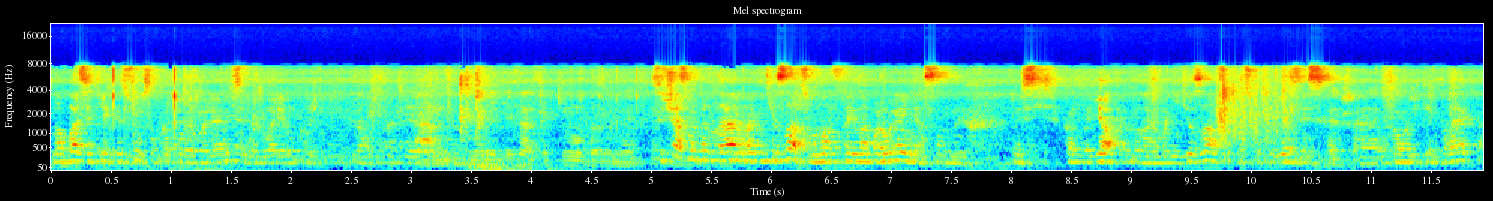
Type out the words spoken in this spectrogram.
На базе тех ресурсов, которые валяются во дворе. Да. А монетизация каким образом? Сейчас мы предлагаем монетизацию, у нас три направления основных. То есть, как бы я предлагаю монетизацию, поскольку я здесь как э, руководитель проекта,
